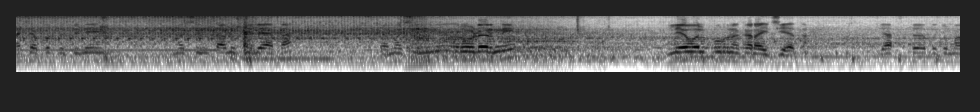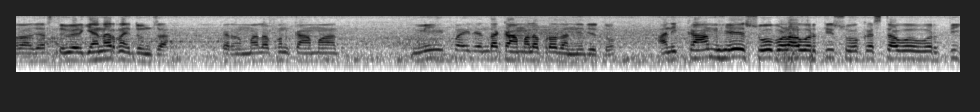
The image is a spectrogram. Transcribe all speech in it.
अशा पद्धतीने मशीन चालू केली आहे आता. त्या मशीनने रोडरनी लेवल पूर्ण करायची आहे आता. जास्त तर तुम्हाला जास्त वेळ घेणार नाही तुमचा. कारण मला पण कामात मी पहिल्यांदा कामाला प्राधान्य देतो. आणि काम हे स्वबळावरती स्वकष्टावरती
